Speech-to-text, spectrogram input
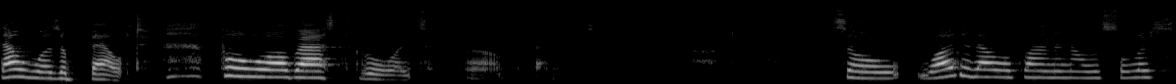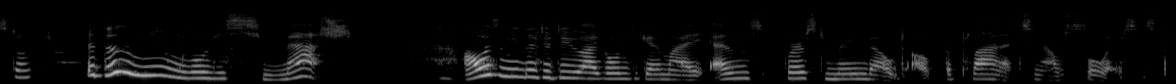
That was a belt full of asteroids. Um, so, why did our planet in our solar system? It doesn't mean we're going to smash. I needed to do, I'm going to get my ends first main belt of the planets in our solar system.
